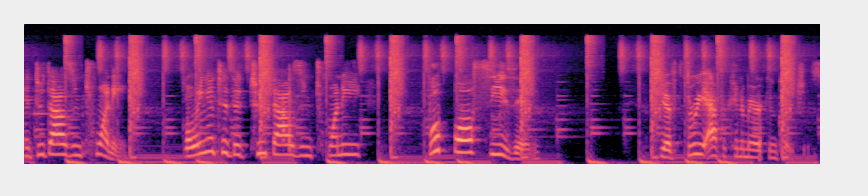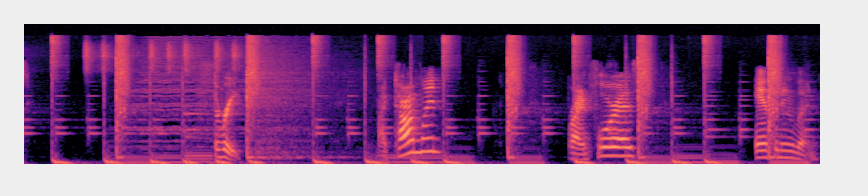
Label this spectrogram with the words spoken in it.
in 2020, going into the 2020 football season, you have three African American coaches. Three. Mike Tomlin, Brian Flores, Anthony Lynn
